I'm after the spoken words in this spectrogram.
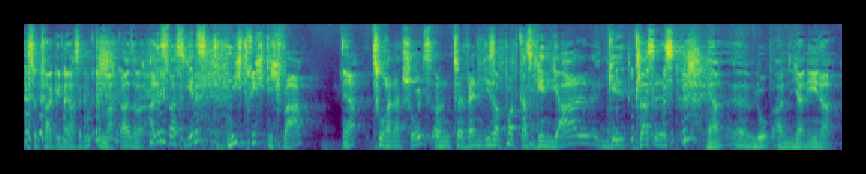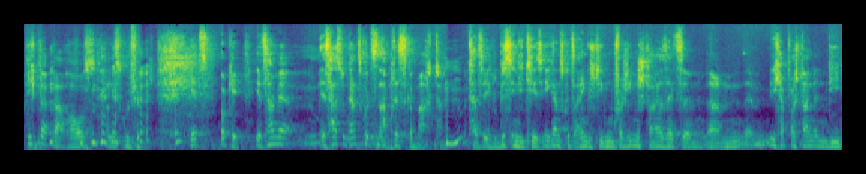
Das ist total genial, hast du gut gemacht. Also alles, was jetzt nicht richtig war, ja, zu Reinhard Schulz. Und äh, wenn dieser Podcast genial, ge klasse ist, ja, äh, Lob an Janina. Ich bleib da raus. Alles gut für mich. Jetzt, okay, jetzt haben wir, jetzt hast du ganz kurz einen Abriss gemacht. Mhm. Tatsächlich, du bist in die TSE ganz kurz eingestiegen, verschiedene Steuersätze. Ähm, ich habe verstanden, die,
